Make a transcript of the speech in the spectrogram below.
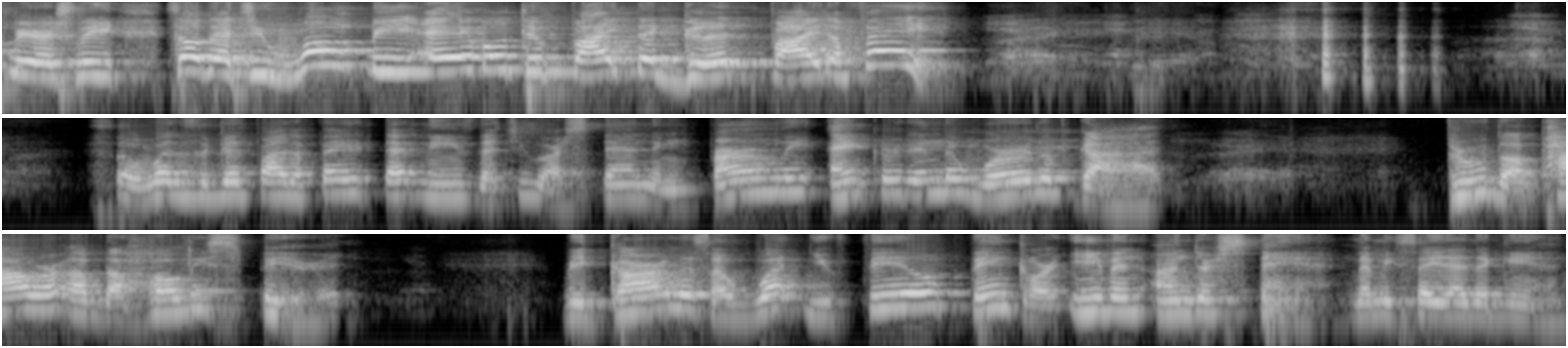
spiritually so that you won't be able to fight the good fight of faith. so, what is the good fight of faith? That means that you are standing firmly anchored in the Word of God through the power of the Holy Spirit regardless of what you feel, think, or even understand. Let me say that again.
